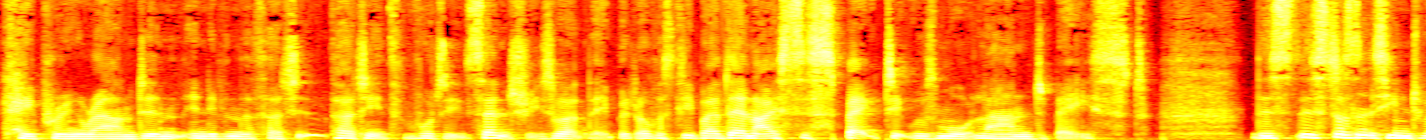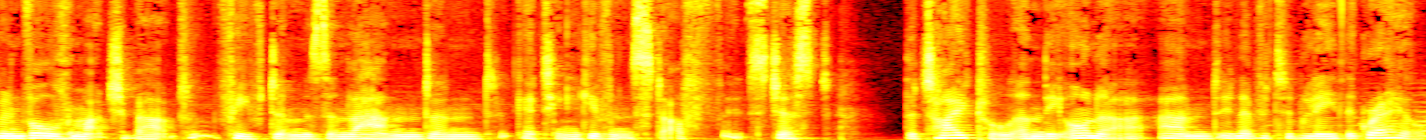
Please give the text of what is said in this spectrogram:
capering around in, in even the thirteenth and fourteenth centuries, weren't they? But obviously by then, I suspect it was more land based. This this doesn't seem to involve much about fiefdoms and land and getting given stuff. It's just the title and the honour and inevitably the grail.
